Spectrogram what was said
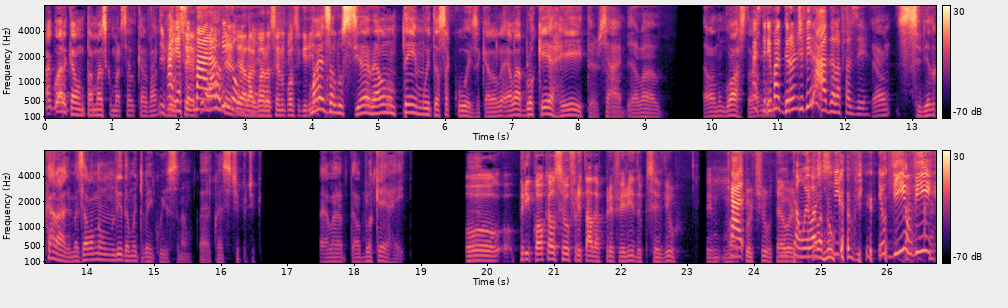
Agora que ela não tá mais com o Marcelo Carvalho. E Cara, ia ser é maravilhoso, Dela, né? agora você não conseguiria. Mas a Luciana, ela não tem muito essa coisa, cara. Ela, ela bloqueia haters, sabe? Ela, ela não gosta. Mas teria não- uma grande virada ela fazer. ela seria do caralho, mas ela não lida muito bem com isso, não. Com, com esse tipo de. Ela, ela bloqueia hate. Ô, ô, Pri, qual que é o seu fritada preferido que você viu? Você mais Cara, curtiu até hoje? Então, eu ela assisti... nunca viu. Eu vi, eu vi.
